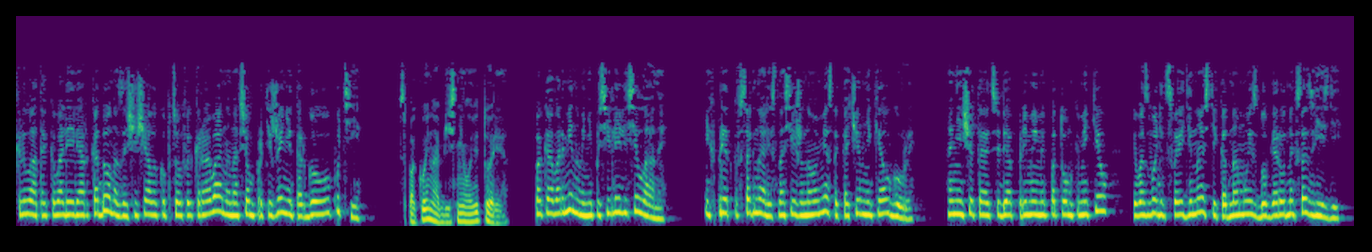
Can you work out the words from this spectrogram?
Крылатая кавалерия Аркадона защищала купцов и караваны на всем протяжении торгового пути. Спокойно объяснила Витория. Пока в Арминове не поселились Иланы. Их предков согнали с насиженного места кочевники Алгуры. Они считают себя прямыми потомками Кел и возводят свои династии к одному из благородных созвездий.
